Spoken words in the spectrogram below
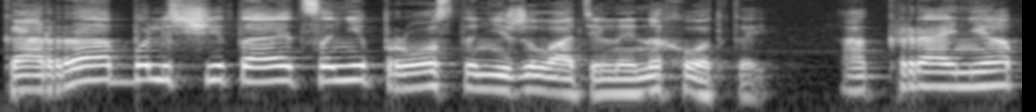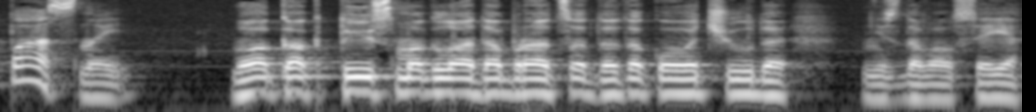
Корабль считается не просто нежелательной находкой, а крайне опасной. «Ну а как ты смогла добраться до такого чуда?» — не сдавался я.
